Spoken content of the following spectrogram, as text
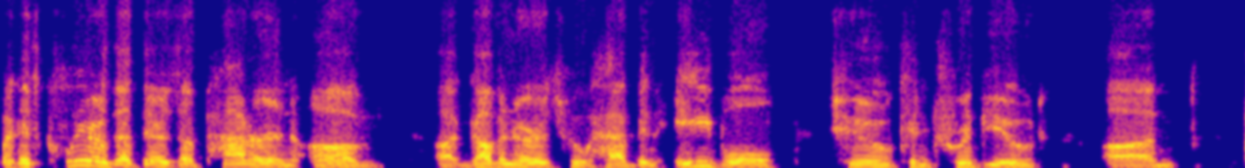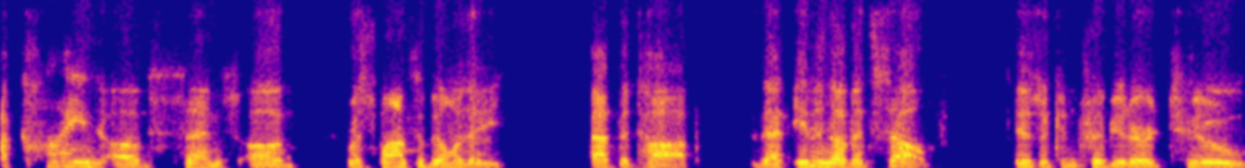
but it's clear that there's a pattern of uh, governors who have been able to contribute um, a kind of sense of responsibility at the top that, in and of itself, is a contributor to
